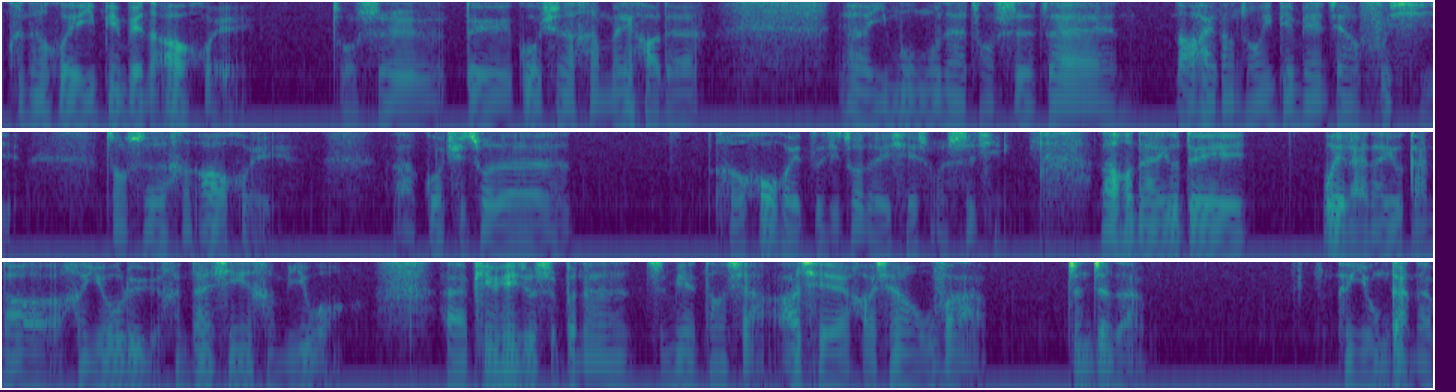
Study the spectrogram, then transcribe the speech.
可能会一遍遍的懊悔，总是对过去的很美好的，呃，一幕幕呢，总是在脑海当中一遍遍这样复习，总是很懊悔，啊，过去做的很后悔自己做的一些什么事情，然后呢，又对未来呢又感到很忧虑、很担心、很迷惘，呃，偏偏就是不能直面当下，而且好像无法。真正的很勇敢的，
